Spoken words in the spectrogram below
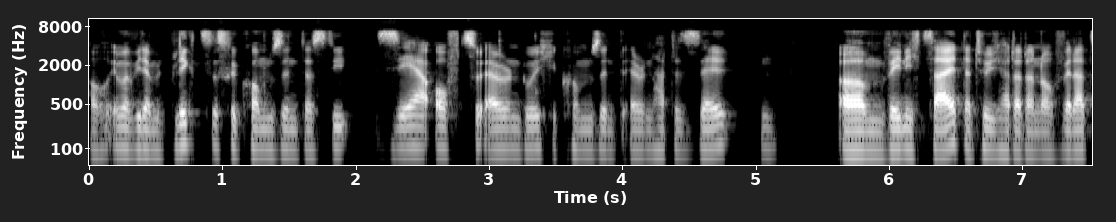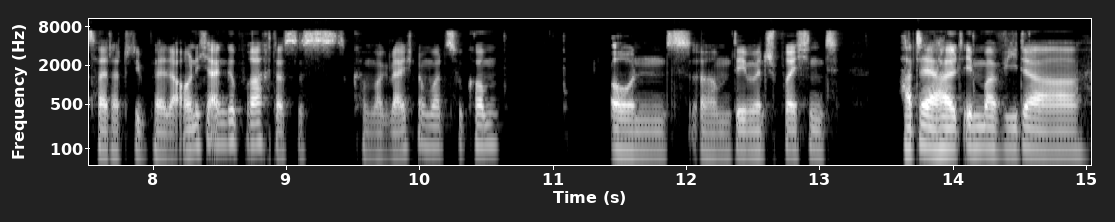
auch immer wieder mit Blitzes gekommen sind, dass die sehr oft zu Aaron durchgekommen sind. Aaron hatte selten ähm, wenig Zeit. Natürlich hat er dann auch, wenn er Zeit hatte, die Bälle auch nicht angebracht. Das ist, können wir gleich nochmal zu kommen. Und ähm, dementsprechend hat er halt immer wieder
